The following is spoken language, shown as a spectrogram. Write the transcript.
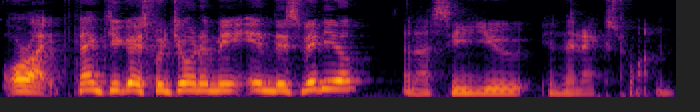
All right, thank you guys for joining me in this video, and I'll see you in the next one.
